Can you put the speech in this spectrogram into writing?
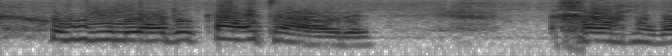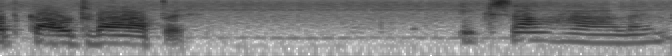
Om jullie uit elkaar te houden. Graag nog wat koud water. Ik zal halen.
